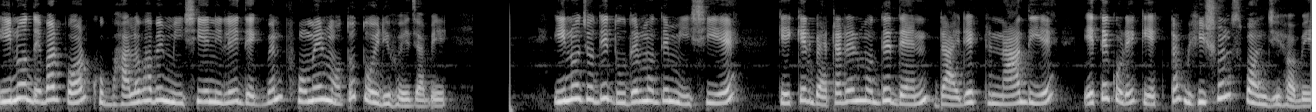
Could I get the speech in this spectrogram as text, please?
ইনো দেবার পর খুব ভালোভাবে মিশিয়ে নিলেই দেখবেন ফোমের মতো তৈরি হয়ে যাবে। ইনো যদি দুধের মধ্যে মিশিয়ে কেকের ব্যাটারের মধ্যে দেন, ডাইরেক্ট না দিয়ে, এতে করে কেকটা ভীষণ স্পঞ্জি হবে।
